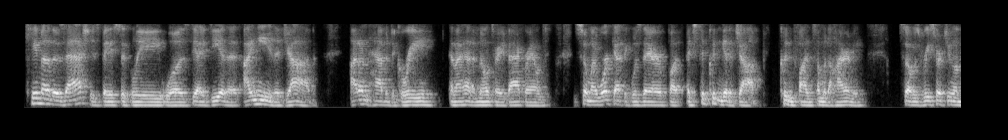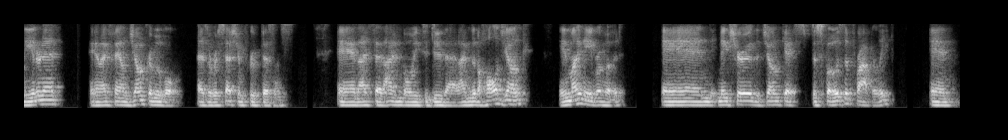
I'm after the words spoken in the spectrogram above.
came out of those ashes basically was the idea that I needed a job. I don't have a degree and I had a military background. So my work ethic was there, but I just couldn't get a job, couldn't find someone to hire me. So I was researching on the internet and I found junk removal as a recession proof business. And I said, I'm going to do that. I'm going to haul junk in my neighborhood and make sure the junk gets disposed of properly and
